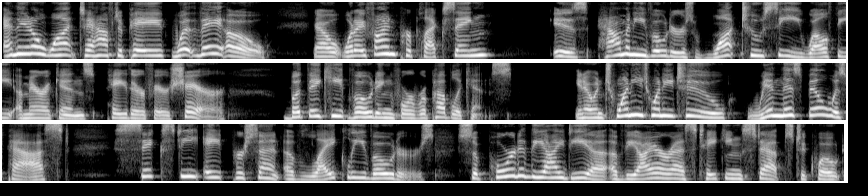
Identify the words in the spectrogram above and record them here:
and they don't want to have to pay what they owe. Now, what I find perplexing is how many voters want to see wealthy Americans pay their fair share but they keep voting for Republicans. You know, in 2022, when this bill was passed, 68% of likely voters supported the idea of the IRS taking steps to, quote,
